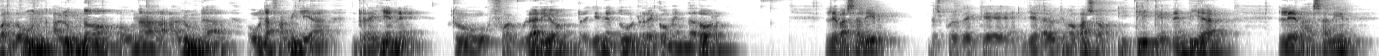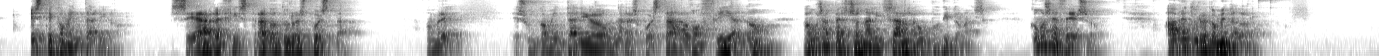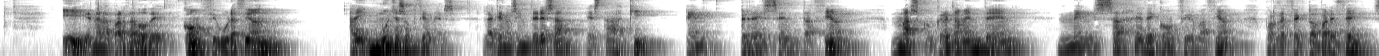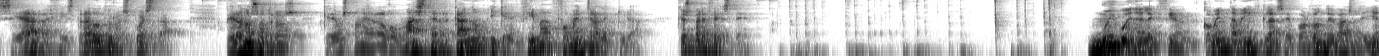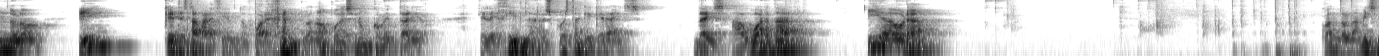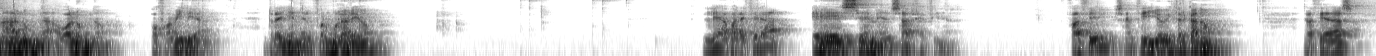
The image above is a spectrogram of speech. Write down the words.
Cuando un alumno o una alumna o una familia rellene tu formulario, rellene tu recomendador, le va a salir, después de que llegue el último paso y clique en enviar, le va a salir este comentario. Se ha registrado tu respuesta. Hombre, es un comentario, una respuesta algo fría, ¿no? Vamos a personalizarla un poquito más. ¿Cómo se hace eso? Abre tu recomendador. Y en el apartado de configuración hay muchas opciones. La que nos interesa está aquí, en presentación, más concretamente en mensaje de confirmación. Por defecto aparece se ha registrado tu respuesta. Pero nosotros queremos poner algo más cercano y que encima fomente la lectura. ¿Qué os parece este? Muy buena elección. Coméntame en clase por dónde vas leyéndolo y qué te está pareciendo. Por ejemplo, ¿no? Puede ser un comentario. Elegid la respuesta que queráis. Dais a guardar y ahora, cuando la misma alumna o alumno o familia rellene el formulario, le aparecerá ese mensaje final. Fácil, sencillo y cercano. Gracias.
